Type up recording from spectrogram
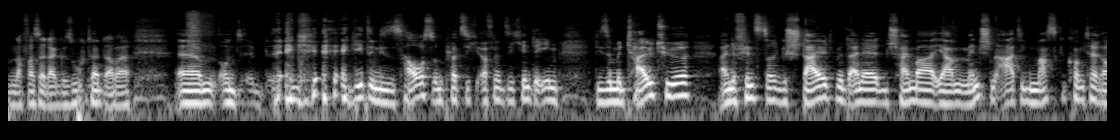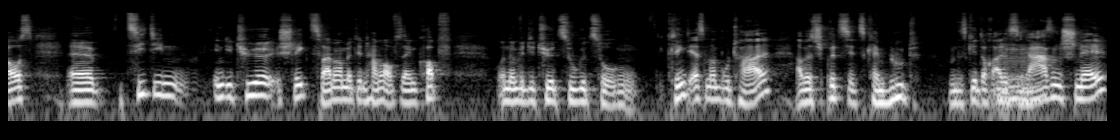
nach was er da gesucht hat, aber ähm, und er, er, geht in dieses Haus und plötzlich öffnet sich hinter ihm diese Metalltür, eine finstere Gestalt mit einer scheinbar ja menschenartigen Maske kommt heraus, äh, zieht ihn in die Tür, schlägt zweimal mit dem Hammer auf seinen Kopf und dann wird die Tür zugezogen. Klingt erstmal brutal, aber es spritzt jetzt kein Blut. Und es geht auch alles mhm. rasend schnell.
